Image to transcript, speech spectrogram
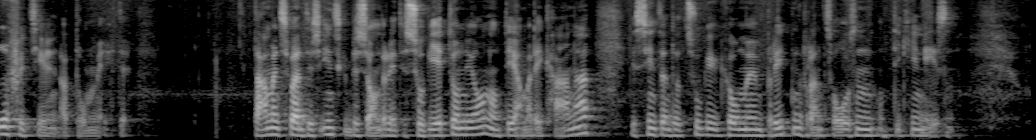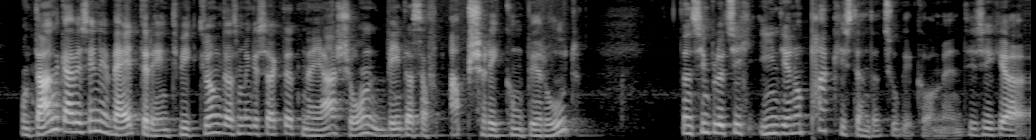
offiziellen Atommächte. Damals waren das insbesondere die Sowjetunion und die Amerikaner. Es sind dann dazugekommen Briten, Franzosen und die Chinesen. Und dann gab es eine weitere Entwicklung, dass man gesagt hat, naja, schon, wenn das auf Abschreckung beruht, dann sind plötzlich Indien und Pakistan dazugekommen, die sich ja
